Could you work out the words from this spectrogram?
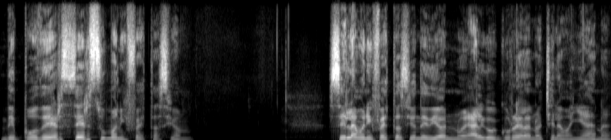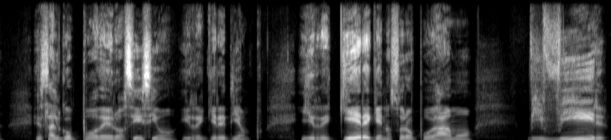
de poder ser su manifestación. Ser la manifestación de Dios no es algo que ocurre de la noche a la mañana, es algo poderosísimo y requiere tiempo. Y requiere que nosotros podamos vivir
